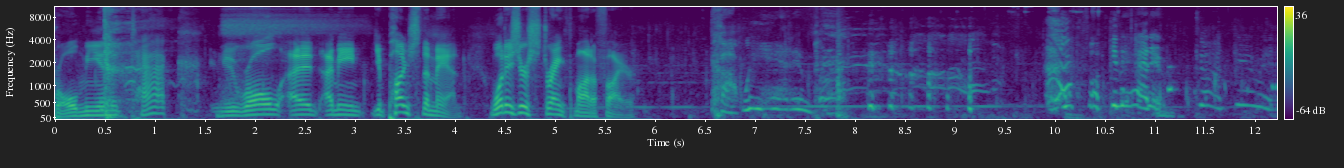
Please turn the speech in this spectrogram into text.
Roll me an attack. You roll. I, I mean, you punch the man. What is your strength modifier? God, we had him. we fucking had him. God damn it.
